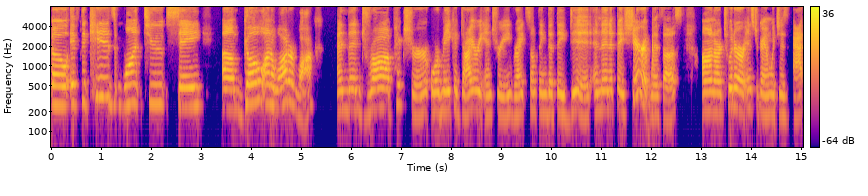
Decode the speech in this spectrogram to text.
So if the kids want to say um, go on a water walk and then draw a picture or make a diary entry, write something that they did. And then if they share it with us on our Twitter or Instagram, which is at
